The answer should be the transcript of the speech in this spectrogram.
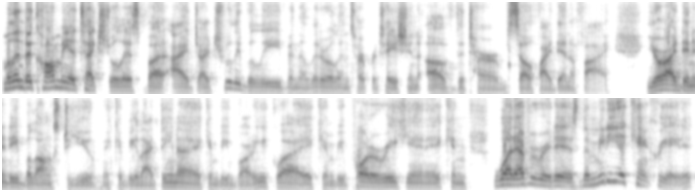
Melinda, call me a textualist, but I, I truly believe in the literal interpretation of the term self identify. Your identity belongs to you. It can be Latina, it can be Boricua, it can be Puerto Rican, it can, whatever it is. The media can't create it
